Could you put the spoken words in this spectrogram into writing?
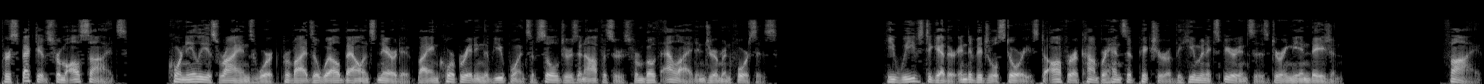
Perspectives from all sides. Cornelius Ryan's work provides a well balanced narrative by incorporating the viewpoints of soldiers and officers from both Allied and German forces. He weaves together individual stories to offer a comprehensive picture of the human experiences during the invasion. 5.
